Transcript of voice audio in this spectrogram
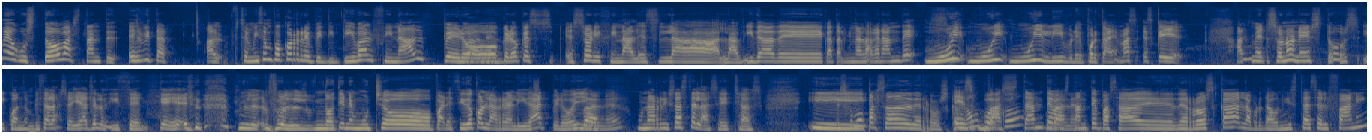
me gustó bastante. Es vital. al- se me hizo un poco repetitiva al final, pero Vale. creo que es, es original. Es la, la vida de Catalina la Grande muy, muy, muy libre. Porque además es que son honestos y cuando empieza la serie ya te lo dicen, que no tiene mucho parecido con la realidad, pero oye, Vale. unas risas te las echas. Y Es como pasada de rosca, es ¿no? Un poco. bastante, Vale. bastante pasada de, de rosca. La protagonista es el Fanning.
